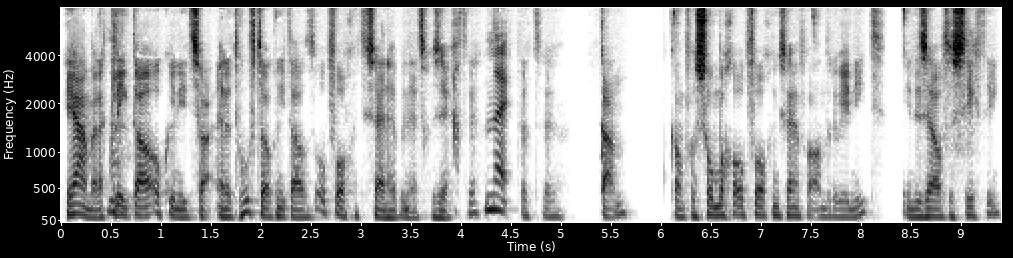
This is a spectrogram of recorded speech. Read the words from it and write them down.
Ja, maar dat klinkt al ook weer niet zo. En het hoeft ook niet altijd opvolging te zijn, hebben we net gezegd. Hè? Nee, Dat eh, kan. Kan voor sommigen opvolging zijn, voor anderen weer niet. In dezelfde stichting.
